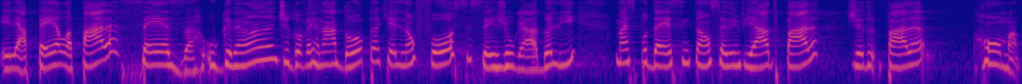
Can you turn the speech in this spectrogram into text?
Ele apela para César, o grande governador, para que ele não fosse ser julgado ali, mas pudesse, então, ser enviado para, para Roma.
